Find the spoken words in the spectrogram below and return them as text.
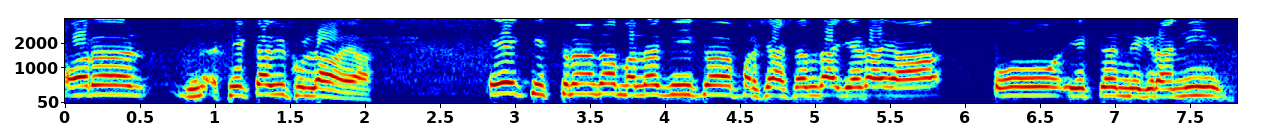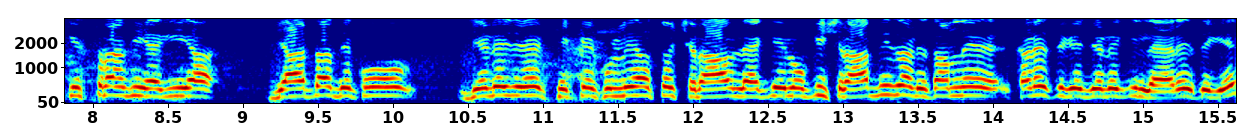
ਔਰ, ਠੇਕਾ ਵੀ ਖੁੱਲਾ ਹੋਇਆ। ਇਹ ਕਿਸ ਤਰ੍ਹਾਂ ਦਾ ਮਤਲਬ ਕਿ ਇੱਕ ਪ੍ਰਸ਼ਾਸਨ ਦਾ ਜਿਹੜਾ ਆ, ਉਹ ਇੱਕ ਨਿਗਰਾਨੀ ਕਿਸ ਤਰ੍ਹਾਂ ਦੀ ਹੈਗੀ ਆ ਜਾਂ ਤਾਂ ਦੇਖੋ ਜਿਹੜੇ ਜਿਹੜੇ ਠੇਕੇ ਖੁੱਲੇ ਆ ਉੱਥੋਂ ਸ਼ਰਾਬ ਲੈ ਕੇ ਲੋਕੀ ਸ਼ਰਾਬ ਵੀ ਸਾਡੇ ਸਾਹਮਣੇ ਖੜੇ ਸੀਗੇ ਜਿਹੜੇ ਕਿ ਲੈ ਰਹੇ ਸੀਗੇ।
